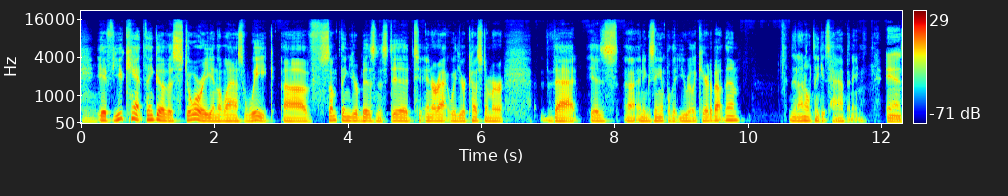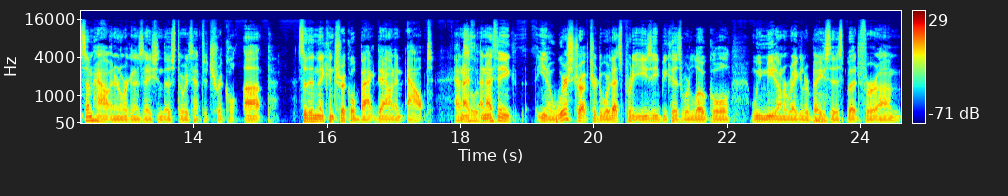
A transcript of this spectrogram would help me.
hmm. if you can't think of a story in the last week of something your business did to interact with your customer that is uh, an example that you really cared about them, then I don't think it's happening. And somehow in an organization, those stories have to trickle up so then they can trickle back down and out. Absolutely. And I, and I think, you know, we're structured to where that's pretty easy because we're local. We meet on a regular mm-hmm. basis. Mm-hmm. But for um,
